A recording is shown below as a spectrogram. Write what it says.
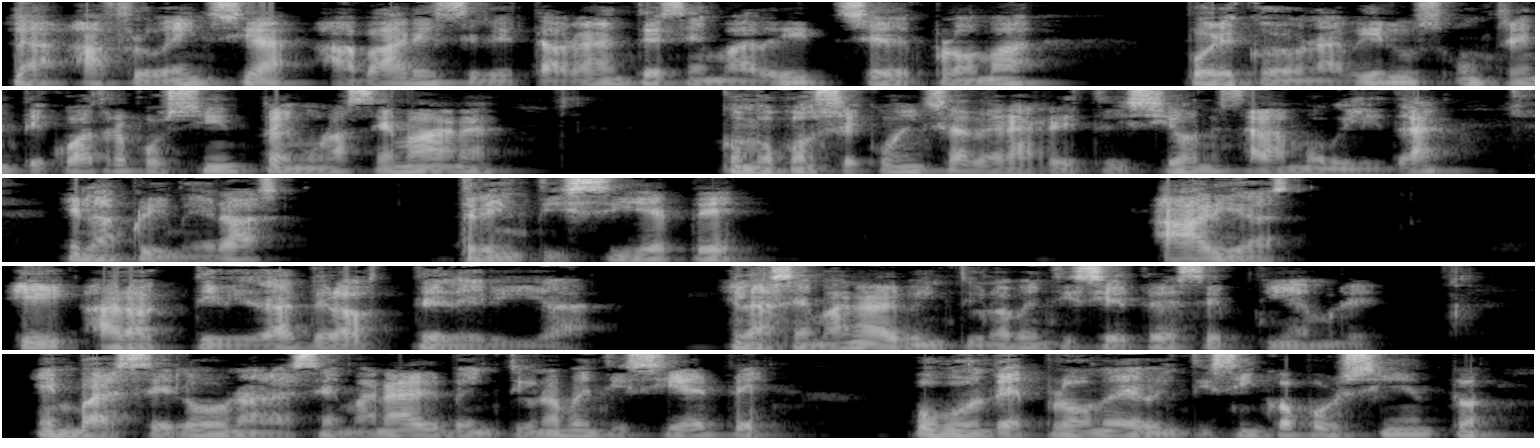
La afluencia a bares y restaurantes en Madrid se desploma por el coronavirus un 34% en una semana como consecuencia de las restricciones a la movilidad en las primeras 37 áreas y a la actividad de la hostelería en la semana del 21 al 27 de septiembre. En Barcelona, la semana del 21 al 27, hubo un desplome del 25%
